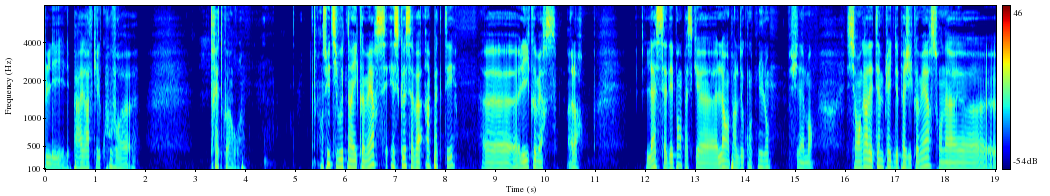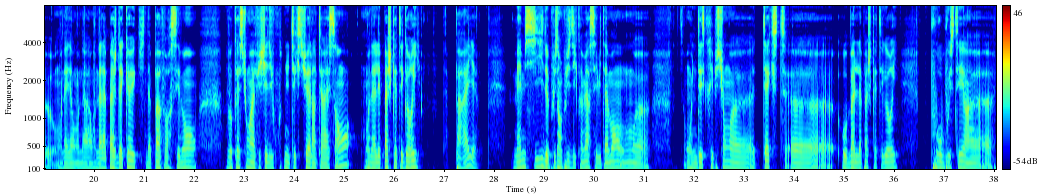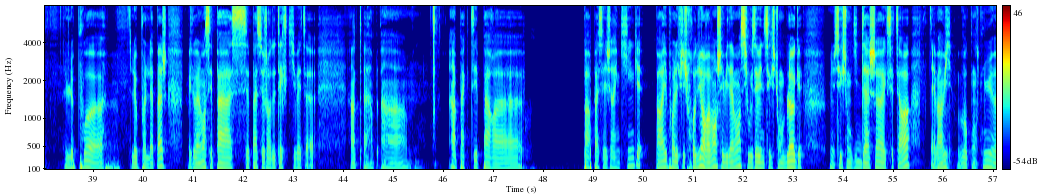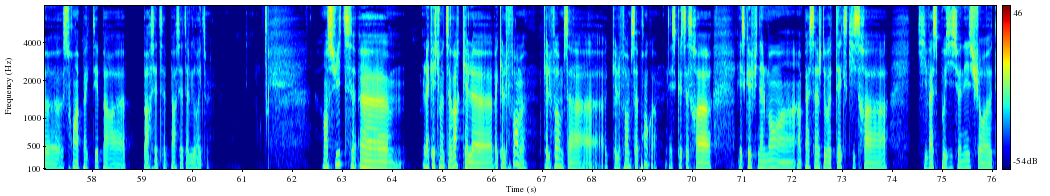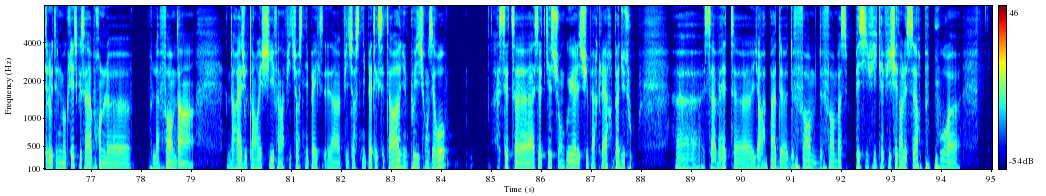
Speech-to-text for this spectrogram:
les, paragraphes qu'elles couvrent euh, traitent, quoi, en gros. Ensuite, si vous tenez un e-commerce, est-ce que ça va impacter euh, les e-commerce? Alors, là, ça dépend parce que là, on parle de contenu long, finalement. Si on regarde les templates de page e-commerce, on, a, euh, on, a, la page d'accueil qui n'a pas forcément vocation à afficher du contenu textuel intéressant. On a les pages catégories, pareil. Même si de plus en plus d'e-commerce, évidemment, ont, euh, une description euh, texte au bas de la page catégorie pour booster le poids, le poids de la page. Mais globalement, c'est pas, c'est pas ce genre de texte qui va être un impacté par, par passage ranking. Pareil pour les fiches produits. En revanche, évidemment, si vous avez une section blog, une section guide d'achat, etc., eh ben oui, vos contenus seront impactés par, par, par cet algorithme. Ensuite, la question est de savoir quelle, bah, quelle forme quelle forme ça, quelle forme ça prend quoi. Est-ce que ça sera, est-ce que finalement un, passage de votre texte qui sera, qui va se positionner sur euh, tel ou tel mot clé, est-ce que ça va prendre le, la forme d'un d'un résultat enrichi, enfin d'un feature snippet, d'un feature snippet, etc., d'une position zéro? À cette, euh, à cette question, Google est super clair, pas du tout. Euh, ça va être, il n'y aura pas de, forme, de format spécifique affiché dans les SERP pour,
